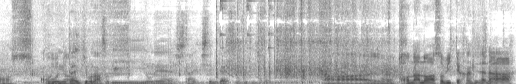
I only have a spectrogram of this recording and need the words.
あ、すごいな。こういう大規模な遊びをね、したい、してみたいですね、ぜひ一度。あー、大人の遊びって感じだな。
